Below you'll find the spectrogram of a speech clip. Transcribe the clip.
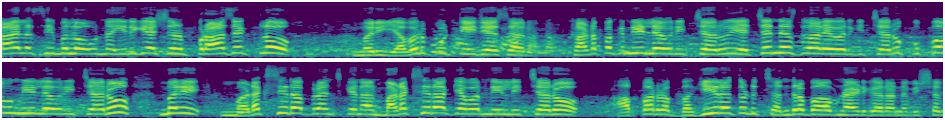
రాయలసీమలో ఉన్న ఇరిగేషన్ ప్రాజెక్టులు మరి ఎవరు పూర్తి చేశారు? కడపకు నీళ్ళు ఎవరు ఇచ్చారు? హెచ్ఎన్ఎస్ ద్వారా ఎవరికి ఇచ్చారు? కుప్పం నీళ్ళు ఎవరు ఇచ్చారు? మరి మడక్సిరా బ్రాంచ్కి మడక్సిరాకి ఎవరు నీళ్ళు ఇచ్చారో? అపర భగీరథుడు చంద్రబాబు నాయుడు గారు అన్న విషయం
